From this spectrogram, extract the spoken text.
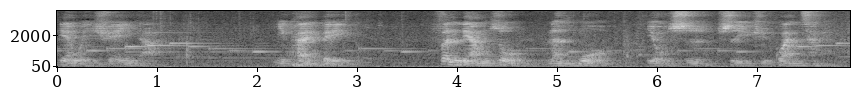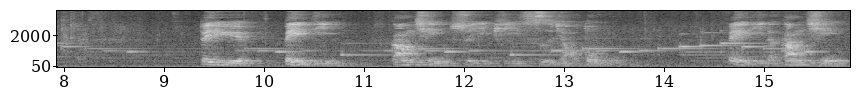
变为悬崖，一块碑，分量重，冷漠，有时是一具棺材。对于贝蒂，钢琴是一匹四脚动物。贝蒂的钢琴，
